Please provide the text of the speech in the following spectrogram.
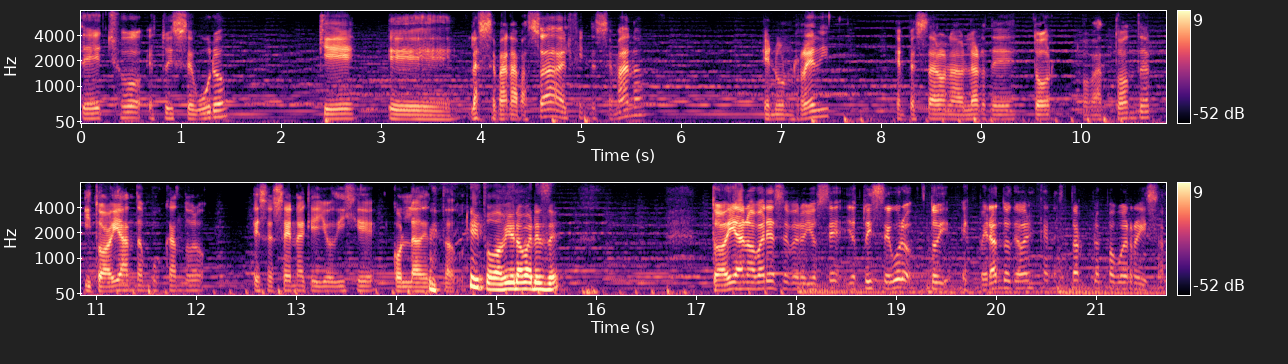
de hecho, estoy seguro que eh, la semana pasada, el fin de semana, en un Reddit empezaron a hablar de Thor Love Thunder y todavía andan buscando esa escena que yo dije con la dentadura. y todavía no aparece. Todavía no aparece, pero yo sé, yo estoy seguro, estoy esperando que aparezca en Star Plus para poder revisar.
